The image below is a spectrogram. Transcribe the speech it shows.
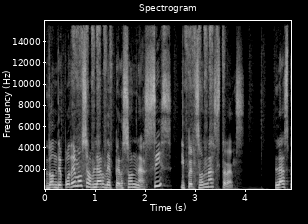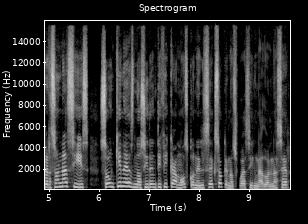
donde podemos hablar de personas cis y personas trans. Las personas cis son quienes nos identificamos con el sexo que nos fue asignado al nacer.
